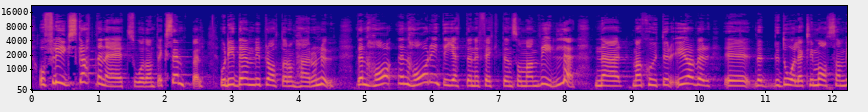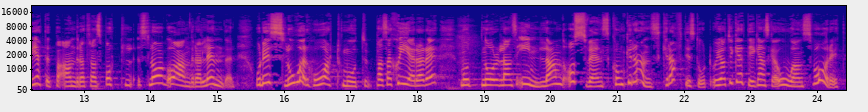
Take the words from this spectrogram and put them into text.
Och flygskatten är ett sådant exempel. Och det är den vi pratar om här och nu. Den har, den har inte gett den effekten som man ville när man skjuter över eh, det, det dåliga klimatsamvetet på andra transportslag och andra länder. Och det slår hårt mot passagerare, mot Norrlands inland och svensk konkurrenskraft i stort. Och jag tycker att det är ganska oansvarigt.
